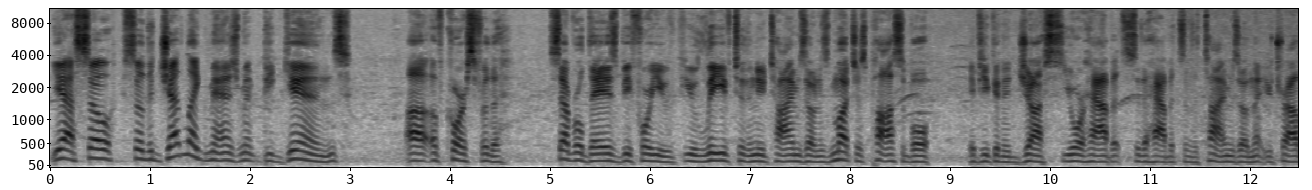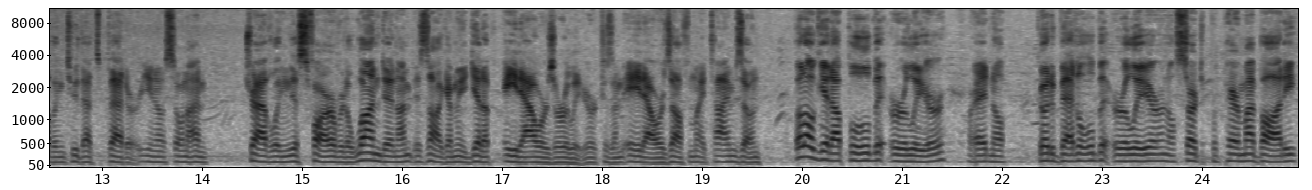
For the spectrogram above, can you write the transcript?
Yeah, so so the jet lag management begins, uh, of course, for the several days before you you leave to the new time zone as much as possible. If you can adjust your habits to the habits of the time zone that you're traveling to, that's better. You know, so when I'm traveling this far over to London, I'm, it's not like I'm going to get up eight hours earlier because I'm eight hours off of my time zone. But I'll get up a little bit earlier, right? And I'll go to bed a little bit earlier, and I'll start to prepare my body.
